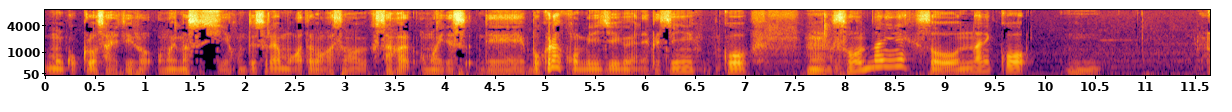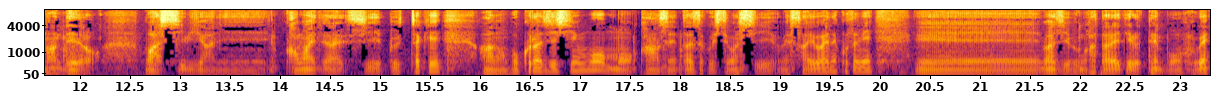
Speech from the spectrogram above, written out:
もうご苦労されていると思いますし、本当にそれはもう頭が下がる思いです。で、僕らコンビニ従業員はね、別にこう、そんなにね、そんなにこう、うん、なんて言うんだろう。まあ、シビアに構えてないですし、ぶっちゃけ、あの、僕ら自身ももう感染対策してますし、幸いなことに、えー、まあ自分が働いている店舗も含め、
